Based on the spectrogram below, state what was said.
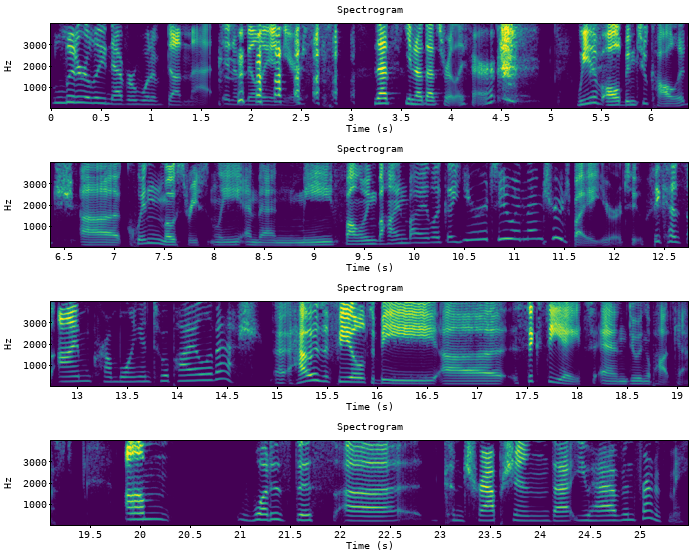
literally never would have done that in a million years. That's you know that's really fair. We have all been to college. Uh, Quinn most recently, and then me following behind by like a year or two, and then Truge by a year or two. because I'm crumbling into a pile of ash. Uh, how does it feel to be uh, 68 and doing a podcast? Um, what is this uh contraption that you have in front of me?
